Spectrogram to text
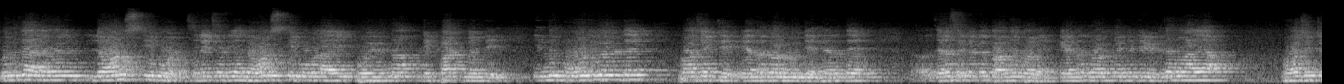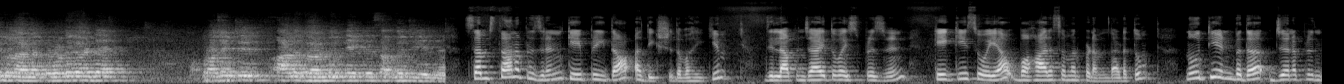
മുൻകാലങ്ങളിൽ ലോൺ സ്കീമുകൾ ചെറിയ ചെറിയ ലോൺ സ്കീമുകളായി പോയിരുന്ന ഡിപ്പാർട്ട്മെന്റ് ഇന്ന് കോടികളുടെ പ്രോജക്റ്റ് കേന്ദ്ര ഗവൺമെന്റ് നേരത്തെ ജനറൽ സെക്രട്ടറി പറഞ്ഞ പോലെ കേന്ദ്ര ഗവൺമെന്റിന്റെ വിവിധങ്ങളായ പ്രോജക്റ്റുകളാണ് കോടികളുടെ പ്രോജക്റ്റ് ആണ് ഗവൺമെന്റിലേക്ക് സബ്മിറ്റ് ചെയ്യുന്നത്. സംസ്ഥാന പ്രസിഡന്റ് കെ പ്രീത അധ്യക്ഷത വഹിക്കും. ജില്ലാ panchayat vice president K K Soya ഉപഹാര സമർപ്പണം നടത്തും. നൂറ്റി എൺപത് ജനപ്രതി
